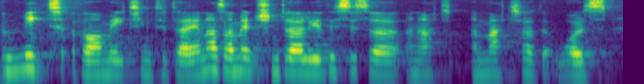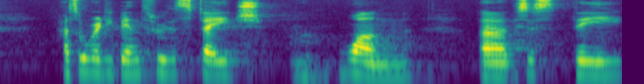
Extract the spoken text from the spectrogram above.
the meat of our meeting today. And as I mentioned earlier, this is a, a matter that was, has already been through the stage one. Uh, this is the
